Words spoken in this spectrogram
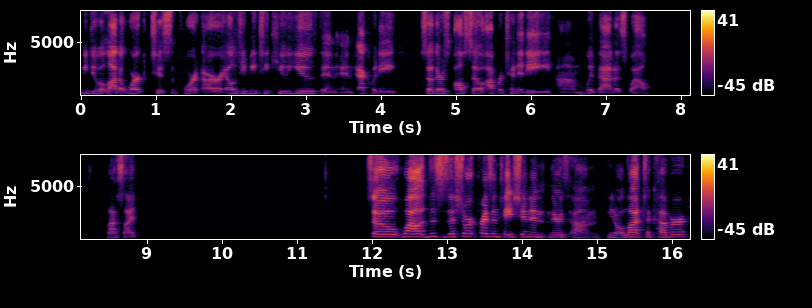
we do a lot of work to support our LGBTQ youth and, and equity. So there's also opportunity um, with that as well. Last slide. So while this is a short presentation and there's um, you know a lot to cover,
